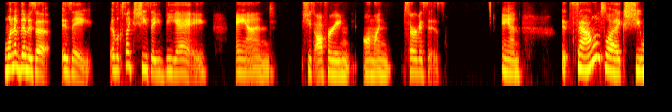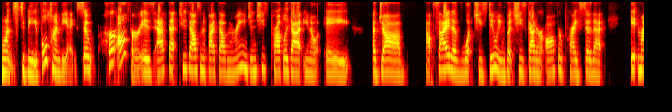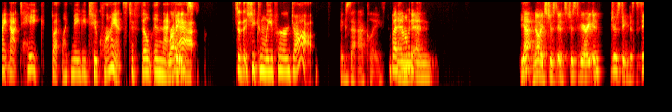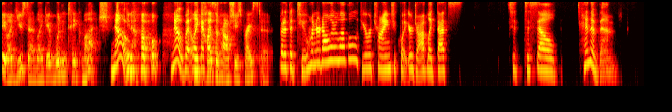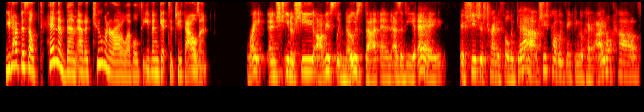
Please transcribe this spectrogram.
one of them is a is a it looks like she's a va and she's offering online services. And it sounds like she wants to be a full-time va so her offer is at that 2000 to 5000 range and she's probably got you know a a job outside of what she's doing, but she's got her offer price so that it might not take but like maybe two clients to fill in that right. gap so that she can leave her job. Exactly. But and, how many and yeah, no, it's just it's just very interesting to see. Like you said, like it wouldn't take much. No, you know, no, but like because the, of how she's priced it. But at the two hundred dollar level, if you were trying to quit your job, like that's to to sell ten of them you'd have to sell 10 of them at a $200 level to even get to 2000 right and she, you know she obviously knows that and as a va if she's just trying to fill the gap she's probably thinking okay i don't have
